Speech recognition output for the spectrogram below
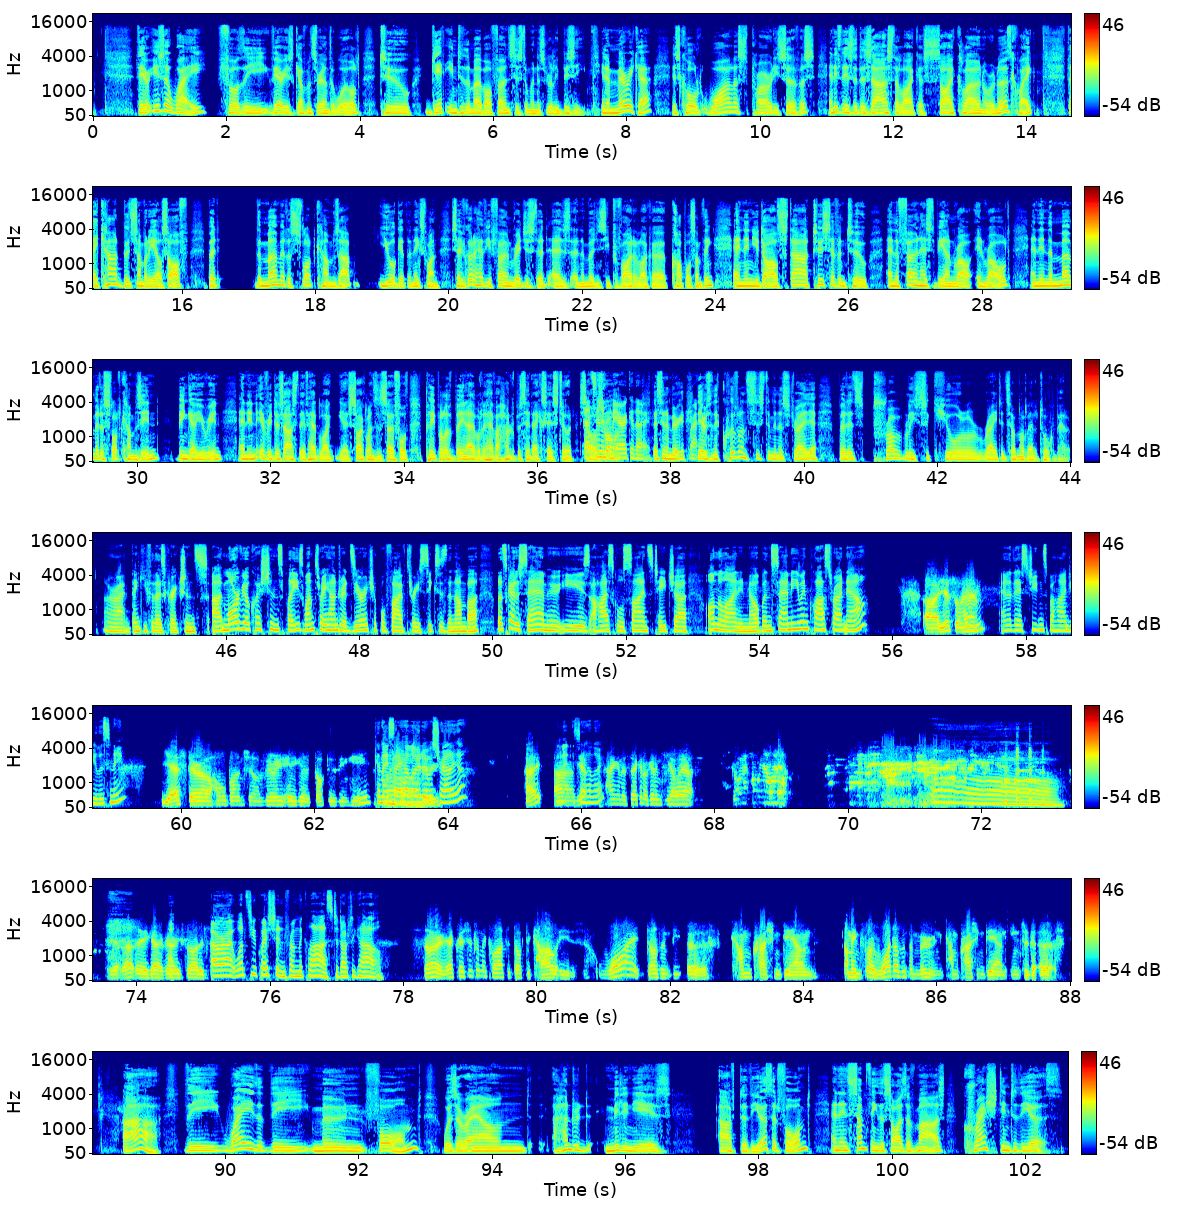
There is a way for the various governments around the world to get into the mobile phone system when it's really busy. In America, it's called Wireless Priority Service, and if there's a disaster like a cyclone or an earthquake, they can't boot somebody else off, but the moment a slot comes up, you will get the next one. So you've got to have your phone registered as an emergency provider like a COP or something, and then you dial star 272 and the phone has to be enrolled, and then the moment a slot comes in, bingo, you're in. And in every disaster they've had, like you know, cyclones and so forth, people have been able to have 100% access to it. So That's in wrong- America, though. That's in America. Right. There is an equivalent system in Australia, but it's probably secure rated, so I'm not allowed to talk about it. All right. Thank you for those corrections. Uh, more of your questions, please. 1300 055536 is the number. Let's go to Sam, who is a high school science teacher on the line in Melbourne. Sam, are you in class right now? Uh, yes, I am. And are there students behind you listening? Yes, there are a whole bunch of very eager doctors in here. Can they say hello to Oh. Australia? Hey, Can um, say yep, hello? hang on a second. I'll get him to yell out. Guys, all yell out. Oh. Yeah, that, there you go. Very excited. All right. What's your question from the class to Dr. Karl? So, our question from the class to Dr. Karl is, why doesn't the Earth come crashing down? I mean, sorry, why doesn't the moon come crashing down into the Earth? Ah, the way that the moon formed was around 100 million years after the Earth had formed, and then something the size of Mars crashed into the Earth.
